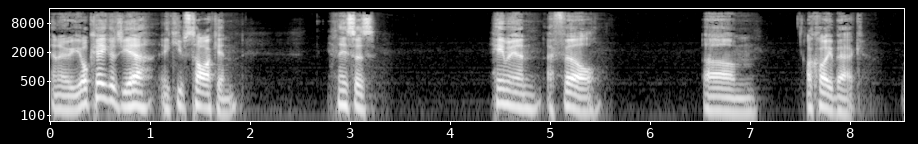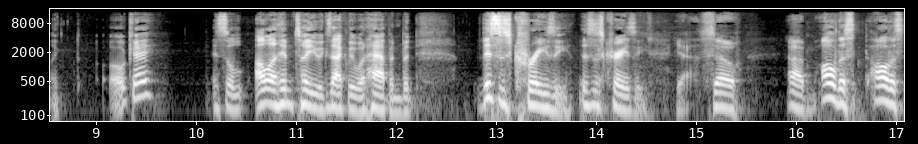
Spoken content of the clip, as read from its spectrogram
And I go, you okay? He goes, yeah. And he keeps talking. And he says, hey, man, I fell. Um, I'll call you back. like, okay. And so I'll let him tell you exactly what happened. But this is crazy. This is crazy. yeah. So um, all this, all this,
